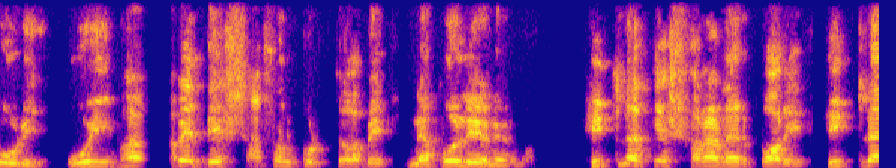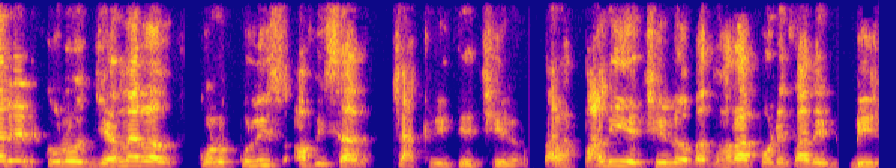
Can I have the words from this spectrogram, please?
করে ওইভাবে দেশ শাসন করতে হবে নেপোলিয়নের মতো। হিটলারকে সরানোর পরে হিটলারের কোন জেনারেল, কোন পুলিশ অফিসার চাকরিতে ছিল তারা পালিয়েছিল বা ধরা পড়ে তাদের বিশ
